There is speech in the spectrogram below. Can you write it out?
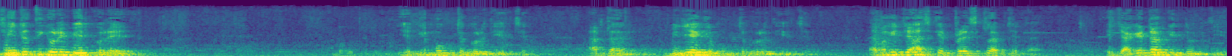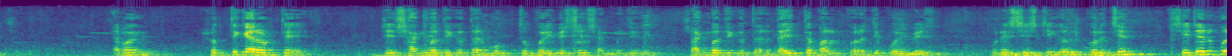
সেটা থেকে উনি বের করে একে মুক্ত করে দিয়েছেন আপনার মিডিয়াকে মুক্ত করে দিয়েছেন। এবং এই যে আজকের প্রেস ক্লাব যেটা, এই জায়গাটাও কিন্তু উনি দিয়েছেন। এবং সত্যিকার অর্থে যে সাংবাদিকতার মুক্ত পরিবেশে সাংবাদিক সাংবাদিকতার দায়িত্ব পালন করার যে পরিবেশ উনি সৃষ্টি করেছেন, সেটার উপর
